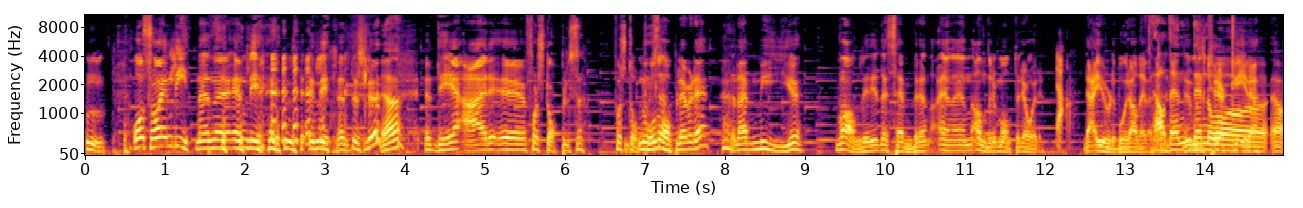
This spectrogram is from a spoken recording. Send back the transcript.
Mm. Og så en liten en, en, li- en liten en til slutt. ja. Det er eh, forstoppelse. Forstoppelse. Noen opplever det. Den er mye vanligere i desember enn andre måneder i året. Ja. Det er julebordet, det, vet Ja, du. den- du den lå- i det. ja.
